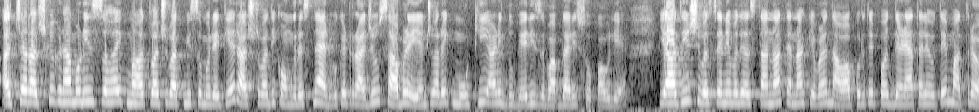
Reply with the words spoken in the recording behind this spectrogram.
आजच्या राजकीय घडामोडींसह एक महत्वाची बातमी समोर येते राष्ट्रवादी काँग्रेसने ॲडव्होकेट राजीव साबळे यांच्यावर एक मोठी आणि दुहेरी जबाबदारी सोपावली आहे. याआधी शिवसेनेमध्ये असताना त्यांना केवळ नावापुरते पद देण्यात आले होते मात्र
